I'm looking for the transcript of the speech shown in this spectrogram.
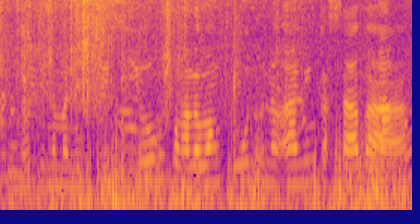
Sunutin naman ni Chris yung pangalawang puno ng aming kasaba.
